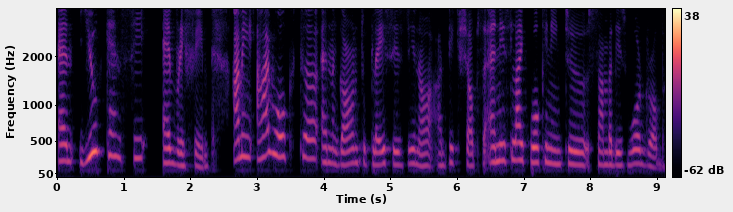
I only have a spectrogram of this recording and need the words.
and you can see everything. I mean, I walked uh, and gone to places, you know, antique shops, and it's like walking into somebody's wardrobe.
